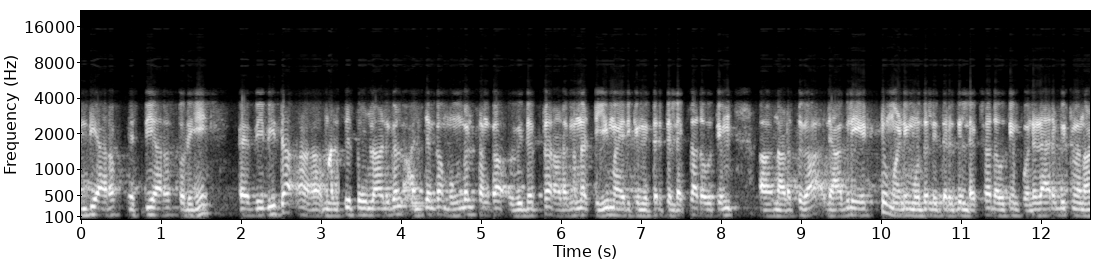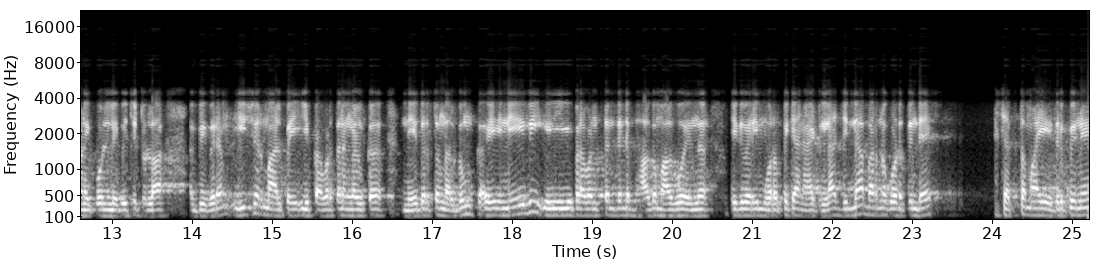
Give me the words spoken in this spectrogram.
N D R F S D R F തുടങ്ങി വിവിധ മത്സ്യത്തൊഴിലാളികൾ അഞ്ചംഗ മുങ്ങൽ സംഘ വിദഗ്ധർ അടങ്ങുന്ന ടീമായിരിക്കും ഇത്തരത്തിൽ രക്ഷാദൗത്യം നടത്തുക. രാവിലെ എട്ട് മണി മുതൽ ഇത്തരത്തിൽ രക്ഷാദൗത്യം പുനരാരംഭിക്കുമെന്നാണ് ഇപ്പോൾ ലഭിച്ചിട്ടുള്ള വിവരം. ഈശ്വർ മാൽപേ ഈ പ്രവർത്തനങ്ങൾക്ക് നേതൃത്വം നൽകും. നേവി ഈ പ്രവർത്തനത്തിന്റെ ഭാഗമാകുമോ എന്ന് ഇതുവരെയും ഉറപ്പിക്കാനായിട്ടില്ല. ജില്ലാ ഭരണകൂടത്തിന്റെ ശക്തമായ എതിർപ്പിനെ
